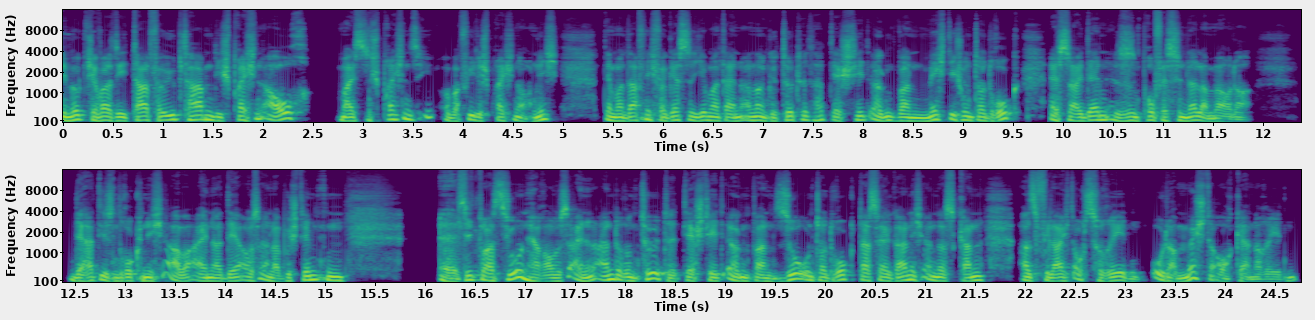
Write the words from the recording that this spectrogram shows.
die möglicherweise die Tat verübt haben, die sprechen auch. Meistens sprechen sie, aber viele sprechen auch nicht. Denn man darf nicht vergessen, jemand, der einen anderen getötet hat, der steht irgendwann mächtig unter Druck. Es sei denn, es ist ein professioneller Mörder. Der hat diesen Druck nicht, aber einer, der aus einer bestimmten äh, Situation heraus einen anderen tötet, der steht irgendwann so unter Druck, dass er gar nicht anders kann, als vielleicht auch zu reden oder möchte auch gerne reden.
